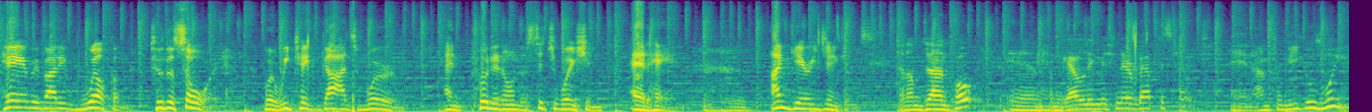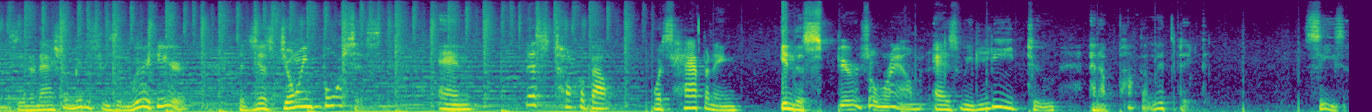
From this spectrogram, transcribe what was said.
Hey, everybody, welcome to The Sword, where we take God's Word and put it on the situation at hand. Mm-hmm. I'm Gary Jenkins. And I'm John Pope, and, and from Galilee Missionary Baptist Church. And I'm from Eagles Wings International Ministries, and we're here to just join forces and let's talk about what's happening in the spiritual realm as we lead to an apocalyptic season.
